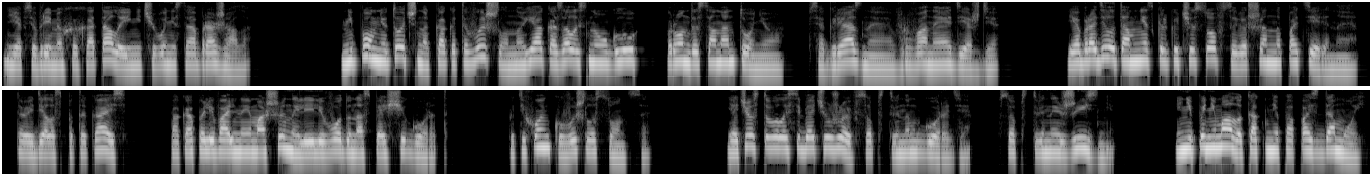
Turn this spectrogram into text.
Я все время хохотала и ничего не соображала. Не помню точно, как это вышло, но я оказалась на углу Ронда Сан-Антонио, вся грязная, в рваной одежде. Я бродила там несколько часов, совершенно потерянная, то и дело спотыкаясь, пока поливальные машины лили воду на спящий город. Потихоньку вышло солнце. Я чувствовала себя чужой в собственном городе, в собственной жизни, и не понимала, как мне попасть домой,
